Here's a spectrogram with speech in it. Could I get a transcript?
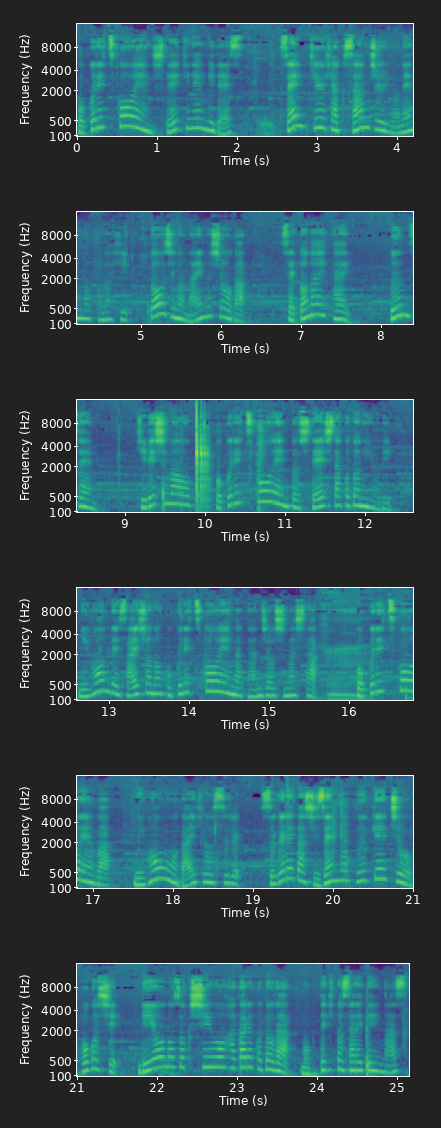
国立公園指定記念日です。1934年のこの日、当時の内務省が、瀬戸内海、雲仙、霧島を国立公園と指定したことにより、日本で最初の国立公園が誕生しました。国立公園は日本を代表する優れた自然の風景地を保護し、利用の促進を図ることが目的とされています。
